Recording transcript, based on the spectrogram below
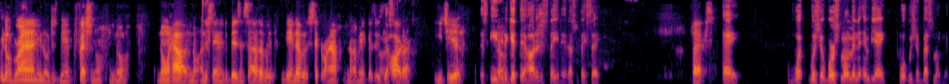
you know grind. You know, just being professional. You know, knowing how you know understanding the business side of it, being able to stick around. You know what I mean? Because it Oh, get harder each year. It's You easy know. to get there, harder to stay there. That's what they say. Facts. Hey, what was your worst moment in the NBA? What was your best moment?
